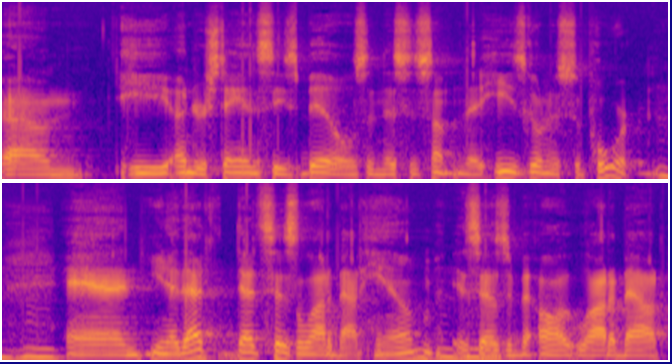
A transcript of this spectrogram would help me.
um, he understands these bills and this is something that he's going to support mm-hmm. and you know that that says a lot about him mm-hmm. it says a lot about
